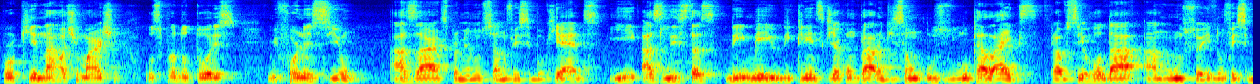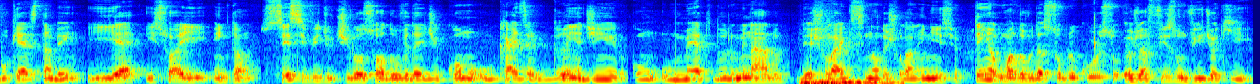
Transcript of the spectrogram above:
porque na Hotmart os produtores me forneciam as artes para me anunciar no Facebook Ads e as listas de e-mail de clientes que já compraram, que são os lookalikes, para você rodar anúncio aí no Facebook Ads também. E é isso aí, então. Se esse vídeo tirou sua dúvida aí de como o Kaiser ganha dinheiro com o método iluminado, deixa o like se não deixou lá no início. Tem alguma dúvida sobre o curso? Eu já fiz um vídeo aqui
